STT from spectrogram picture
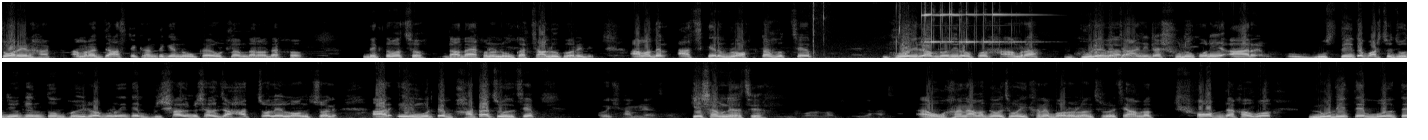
চরের হাট। আমরা জাস্ট এখান থেকে নৌকায় উঠলাম। দাঁড়াও, দেখো। দেখতে পাচ্ছ? দাদা এখনও নৌকা চালু করেনি। আমাদের আজকের ব্লগটা হচ্ছে ভৈরব নদীর ওপর আমরা ঘুরে জার্নিটা শুরু করি, আর বুঝতেই তো পারছ যদিও কিন্তু ভৈরব নদীতে বিশাল বিশাল জাহাজ চলে লঞ্চ চলে। আর এই মুহূর্তে ভাটা চলছে। ওই সামনে আছে। কে সামনে আছে? বড় লঞ্চ জাহাজ। আর ওখানে আমাকে বলছে ওইখানে বড় লঞ্চ রয়েছে। আমরা সব দেখাবো। নদীতে বলতে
